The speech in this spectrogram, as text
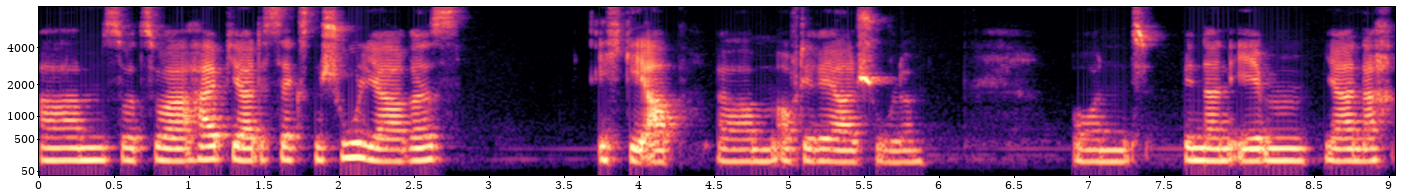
ähm, so zur Halbjahr des sechsten Schuljahres, ich gehe ab ähm, auf die Realschule. Und bin dann eben ja nach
